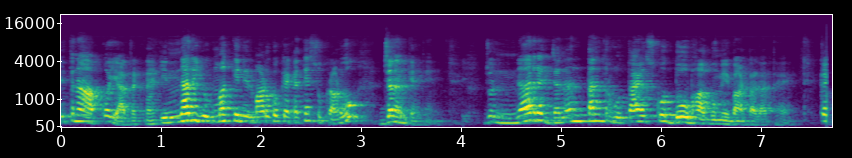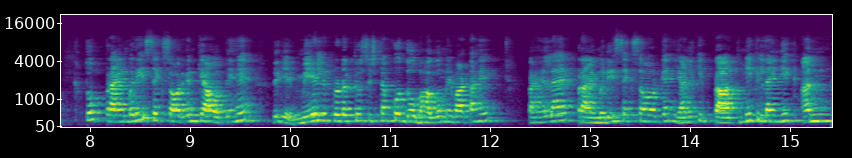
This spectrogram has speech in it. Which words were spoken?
इतना आपको याद रखना है कि नर युग्मक के निर्माण को क्या कहते हैं? शुक्राणु जनन कहते हैं। जो नर जनन तंत्र होता है, उसको दो भागों में बांटा जाता है। तो प्राइमरी सेक्स ऑर्गन क्या होते हैं? देखिए मेल रिप्रोडक्टिव सिस्टम को दो भागों में बांटा है। पहला है प्राइमरी सेक्स ऑर्गन यानी कि प्राथमिक लैंगिक अंग।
